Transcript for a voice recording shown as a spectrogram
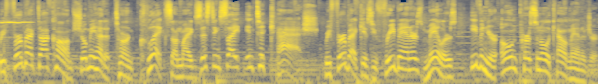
Referback.com showed me how to turn clicks on my existing site into cash. Referback gives you free banners, mailers, even your own personal account manager.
